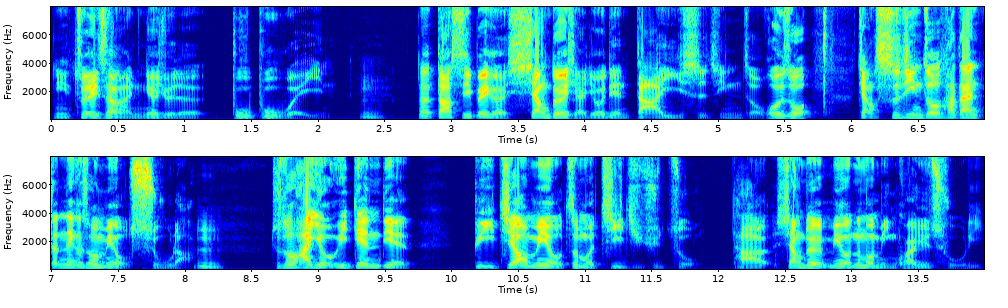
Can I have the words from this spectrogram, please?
你追上来，你就觉得。步步为营，嗯，那 Dusty Baker 相对起来有点大意失荆州，或者说讲失荆州，他但但那个时候没有输啦，嗯，就说他有一点点比较没有这么积极去做，他相对没有那么明快去处理，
